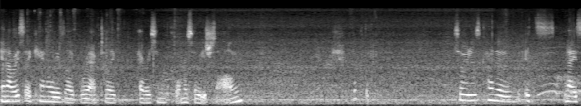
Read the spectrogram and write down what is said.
And obviously I can't always like react to like every single performance of each song. So it is kind of it's nice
